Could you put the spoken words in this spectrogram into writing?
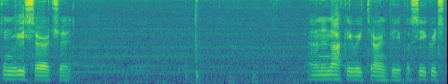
Can research it. Anunnaki return people, secret space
